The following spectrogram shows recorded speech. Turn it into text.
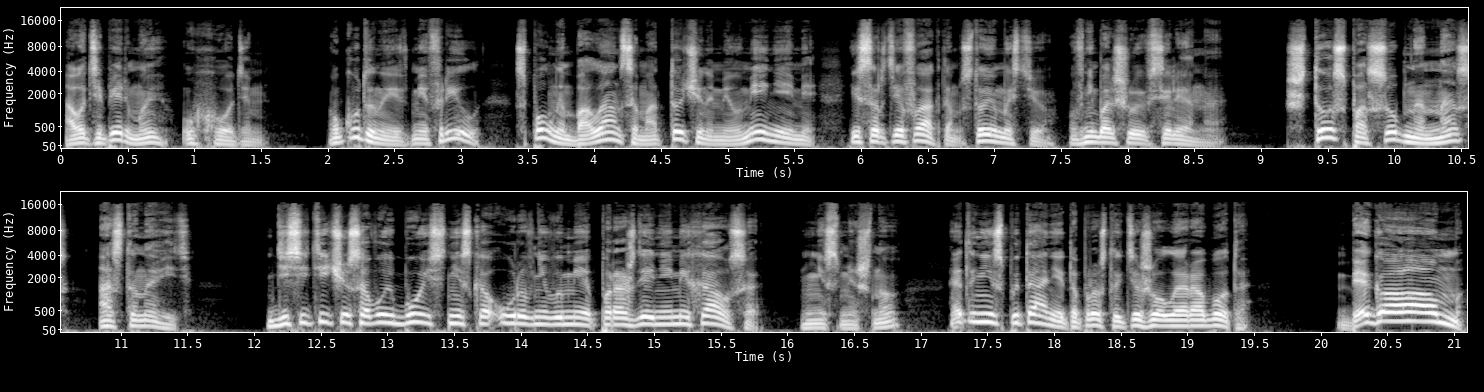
А вот теперь мы уходим. Укутанные в мифрил, с полным балансом, отточенными умениями и с артефактом стоимостью в небольшую вселенную. Что способно нас остановить? Десятичасовой бой с низкоуровневыми порождениями хаоса? Не смешно. Это не испытание, это просто тяжелая работа. «Бегом!»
